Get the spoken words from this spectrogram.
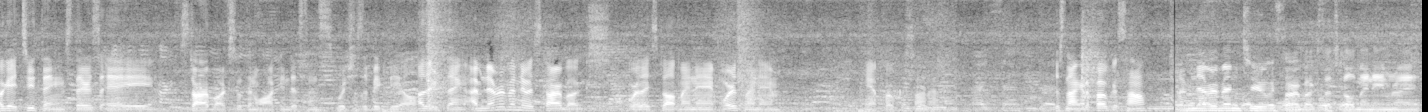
Okay, two things. There's a Starbucks within walking distance, which is a big deal. Other thing, I've never been to a Starbucks where they spell my name. Where's my name? Can't focus on it. Just not gonna focus, huh? I've never been to a Starbucks that spelled my name right.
